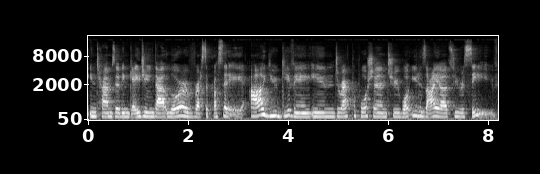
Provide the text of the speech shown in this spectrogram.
in terms of engaging that law of reciprocity. Are you giving in direct proportion to what you desire to receive?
